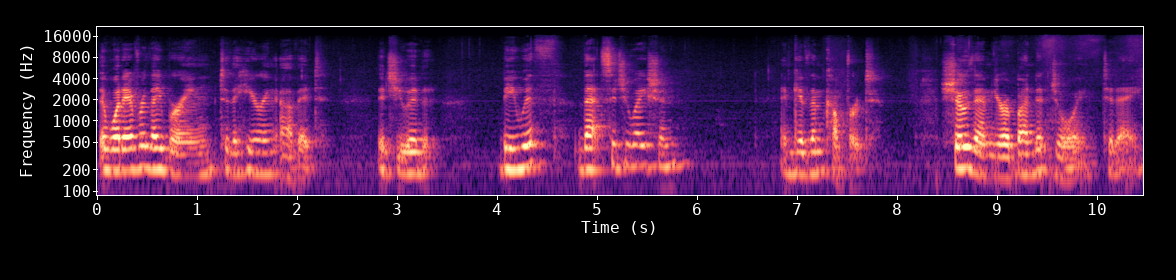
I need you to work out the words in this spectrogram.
that whatever they bring to the hearing of it, that you would be with that situation and give them comfort. Show them your abundant joy today.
